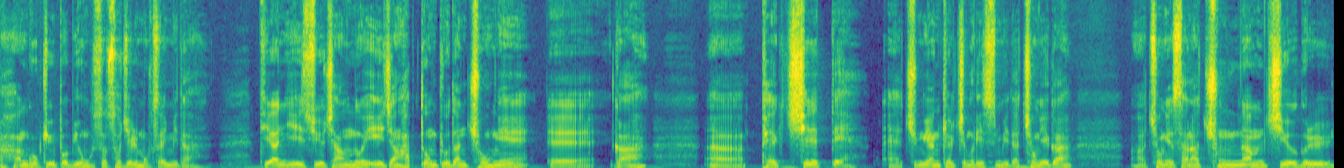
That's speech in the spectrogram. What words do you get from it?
한국교육법연구소 소재일 목사입니다. 대한예수교 장로회 예장 합동교단 총회가 107회 어, 때 중요한 결정을 했습니다. 총회가 어, 총회 산하 충남 지역을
